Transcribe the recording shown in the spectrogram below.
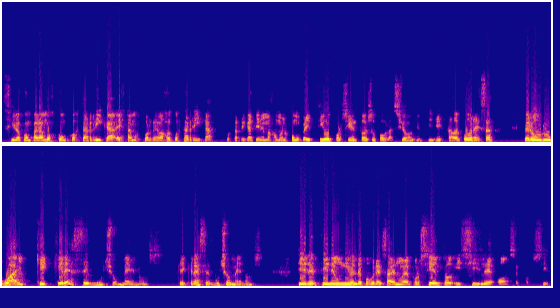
Si lo comparamos con Costa Rica, estamos por debajo de Costa Rica. Costa Rica tiene más o menos como 21% de su población en estado de pobreza pero Uruguay, que crece mucho menos, que crece mucho menos, tiene, tiene un nivel de pobreza de 9% y Chile 11%.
